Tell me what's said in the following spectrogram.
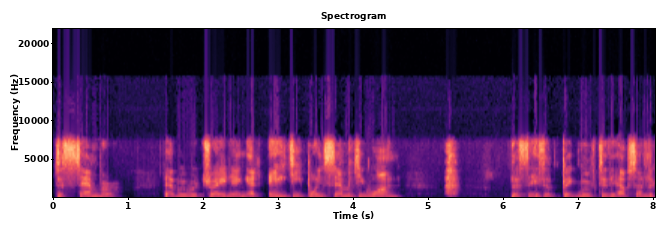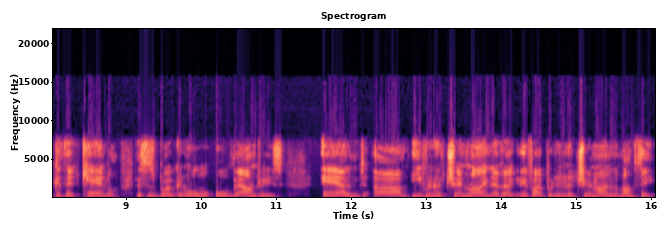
December that we were trading at 80.71. This is a big move to the upside. Look at that candle. This has broken all, all boundaries. And um, even a trend line that I, if I put in a trend line in the monthly,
